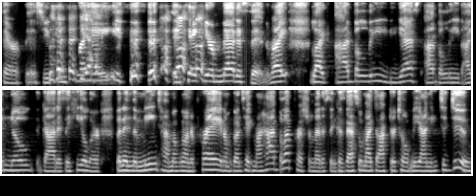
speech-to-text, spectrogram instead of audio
therapist. You can pray and take your medicine, right? Like I believe, yes, I believe, I know God is a healer, but in the meantime, I'm going to pray and I'm going to take my high blood pressure medicine because that's what my doctor told me I need to do.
